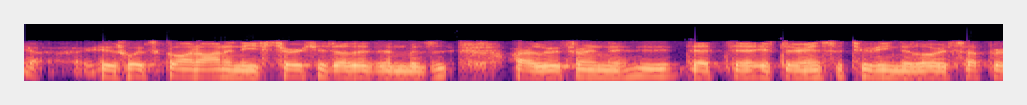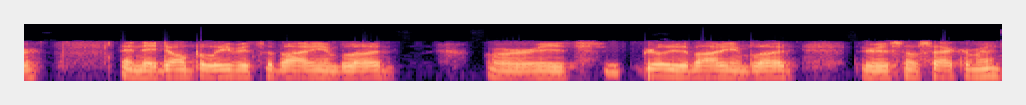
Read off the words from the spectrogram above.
is what's going on in these churches other than our Lutheran that uh, if they're instituting the Lord's Supper and they don't believe it's the body and blood or it's really the body and blood, there is no sacrament.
